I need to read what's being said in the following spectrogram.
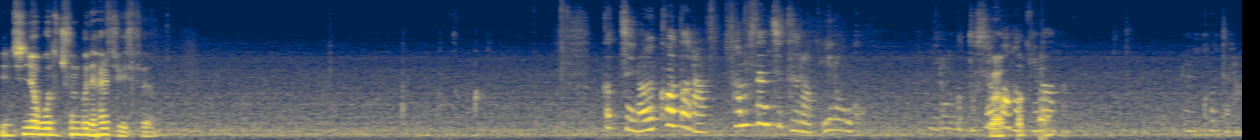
미친적으로도 충분히 할 수 있어요. 그치, 럴커 드랍, 3cm 드랍, 이런 거. 이런 것도 쓸 것 같긴? 하다. 럴커 드랍.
